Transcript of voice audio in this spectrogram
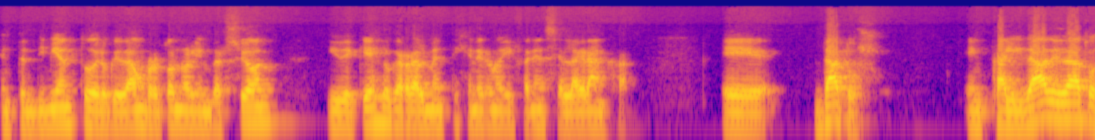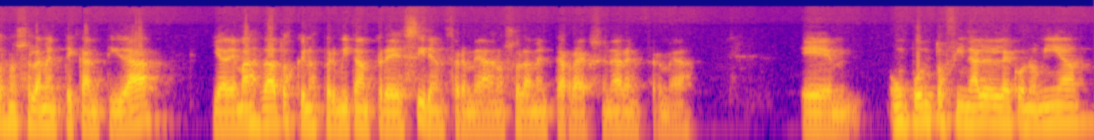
entendimiento de lo que da un retorno a la inversión y de qué es lo que realmente genera una diferencia en la granja. Eh, datos, en calidad de datos, no solamente cantidad, y además datos que nos permitan predecir enfermedad, no solamente reaccionar a enfermedad. Eh, un punto final en la economía,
